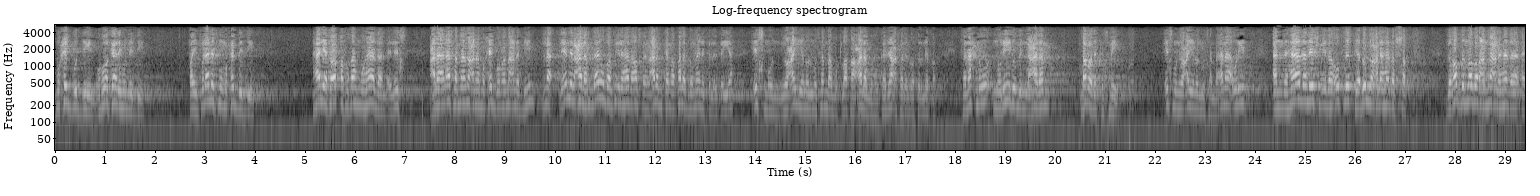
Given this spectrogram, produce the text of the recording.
محب الدين وهو كاره للدين. طيب فلان اسمه محب الدين. هل يتوقف فهم هذا الاسم على أن أفهم ما معنى محب وما معنى الدين؟ لا لأن العلم لا ينظر فيه لهذا أصلا. العلم كما قال ابن مالك في الألفية اسم يعين المسمى مطلقا علمه كجعفر وفرنقة. فنحن نريد بالعلم مجرد التسمية. اسم يعين المسمى. أنا أريد أن هذا الاسم إذا أطلق يدل على هذا الشخص بغض النظر عن معنى هذا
